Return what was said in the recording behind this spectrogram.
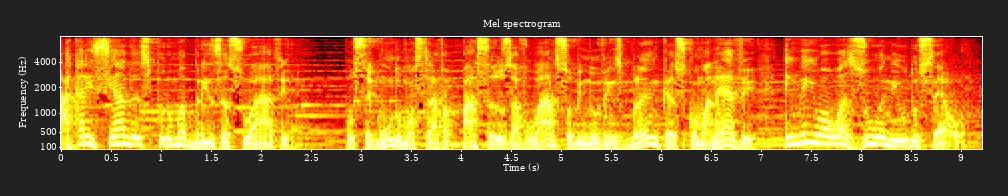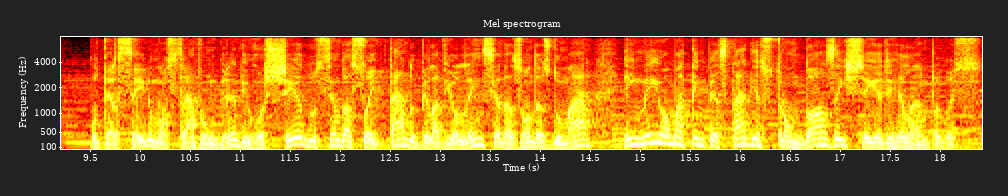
acariciadas por uma brisa suave. O segundo mostrava pássaros a voar sob nuvens brancas como a neve, em meio ao azul anil do céu. O terceiro mostrava um grande rochedo sendo açoitado pela violência das ondas do mar em meio a uma tempestade estrondosa e cheia de relâmpagos.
